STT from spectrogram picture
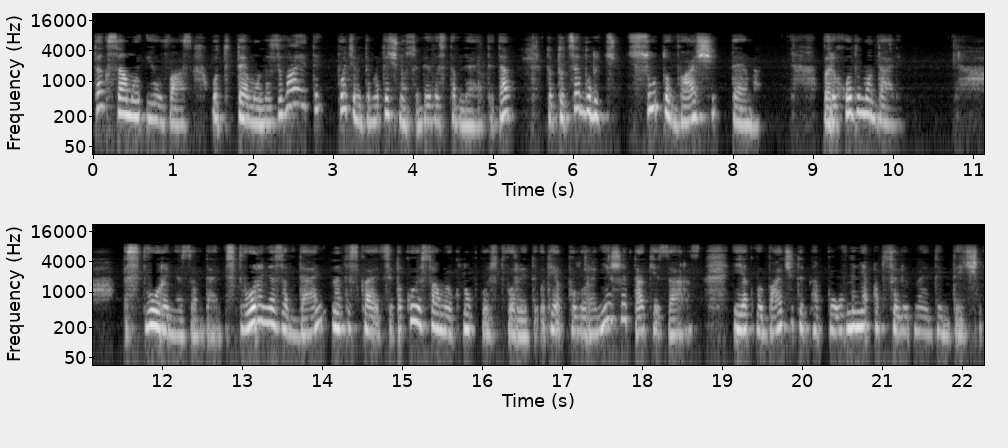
Так само і у вас. От тему називаєте, потім тематично собі виставляєте. Да? Тобто це будуть суто ваші теми. Переходимо далі. Створення завдань. Створення завдань натискається такою самою кнопкою Створити, от як було раніше, так і зараз. І як ви бачите, наповнення абсолютно ідентичне.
